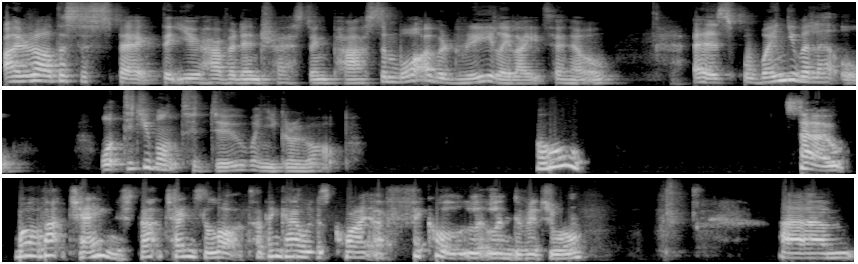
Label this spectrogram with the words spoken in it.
I rather suspect that you have an interesting past. And what I would really like to know is when you were little, what did you want to do when you grew up? Oh, so, well, that changed. That changed a lot. I think I was quite a fickle little individual. Um,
